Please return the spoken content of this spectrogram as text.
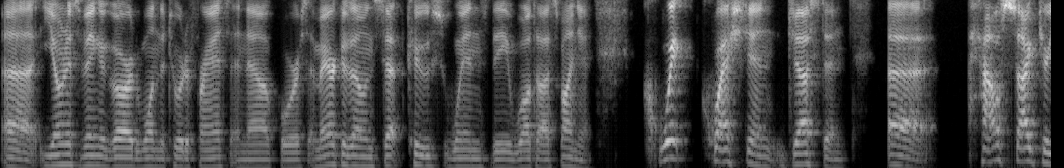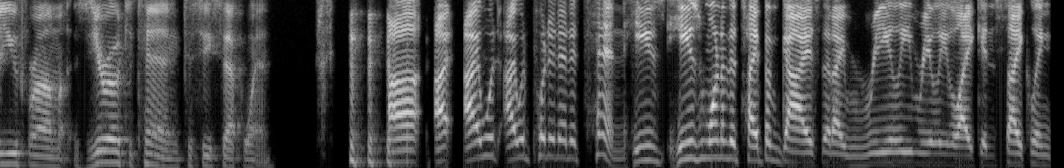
Uh, Jonas Vingegaard won the Tour de France, and now of course America's own Sepp Kuss wins the Vuelta a España. Quick question, Justin. Uh, how psyched are you from zero to ten to see Sepp win? uh, I I would I would put it at a ten. He's he's one of the type of guys that I really really like in cycling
